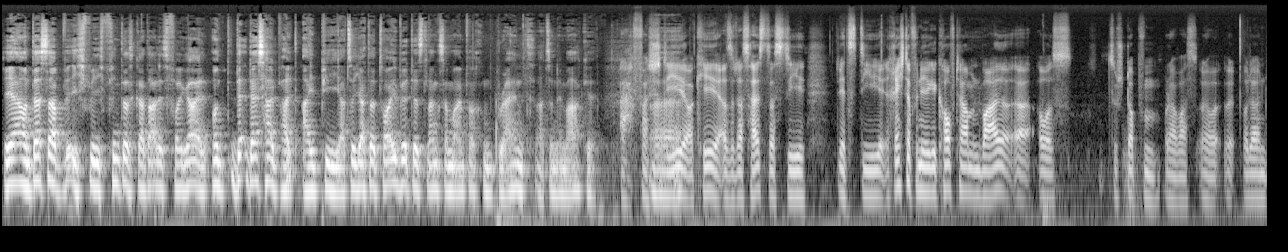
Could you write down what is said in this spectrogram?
Ja, und deshalb, ich, ich finde das gerade alles voll geil. Und de deshalb halt IP. Also Yatatoi wird jetzt langsam einfach ein Brand, also eine Marke. Ach, Äh. verstehe, okay. Also das heißt, dass die jetzt die Rechte von dir gekauft haben, einen Wahl äh, auszustopfen oder was? Oder, oder ein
